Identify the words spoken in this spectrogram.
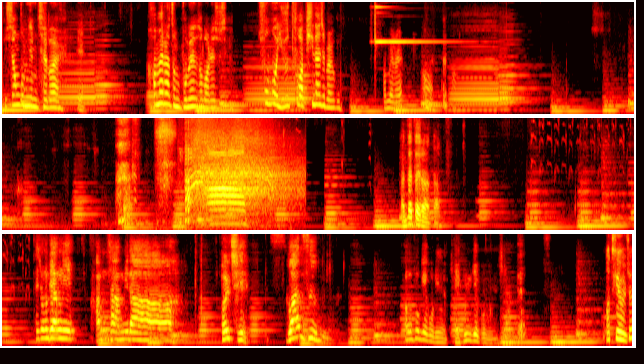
비상금님 제발 예. 카메라 좀 보면서 말해주세요 초보 유튜버 피나지 말고 카메라에? 아 앉았다 일어났다. 세종대왕님 감사합니다. 벌칙 완승. 황소개구리는 개굴개구리지 않나요? 어떻게 울죠?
